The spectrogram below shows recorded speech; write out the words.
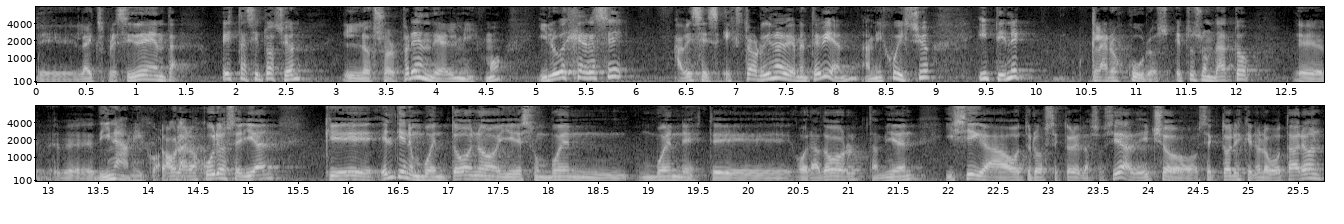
de la expresidenta. Esta situación lo sorprende a él mismo y lo ejerce a veces extraordinariamente bien, a mi juicio, y tiene claroscuros. Esto es un dato eh, eh, dinámico. Ahora, claroscuros serían que él tiene un buen tono y es un buen, un buen este, orador también y llega a otros sectores de la sociedad. De hecho, sectores que no lo votaron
